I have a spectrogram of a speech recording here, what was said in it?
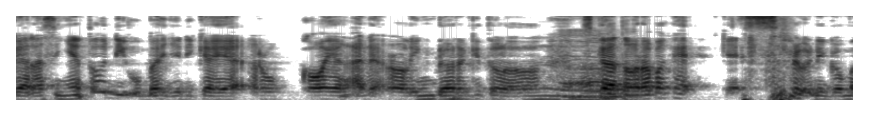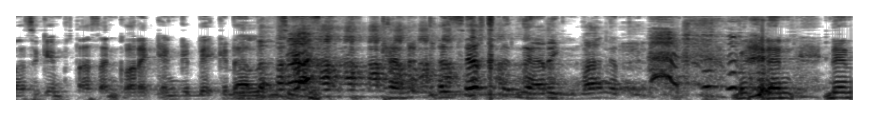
garasinya tuh diubah jadi kayak ruko yang ada rolling door gitu loh. Terus gak tau kenapa kayak kayak seru nih gue masukin petasan korek yang gede ke dalam sih. Karena pasti akan nyaring banget. Gitu. dan dan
